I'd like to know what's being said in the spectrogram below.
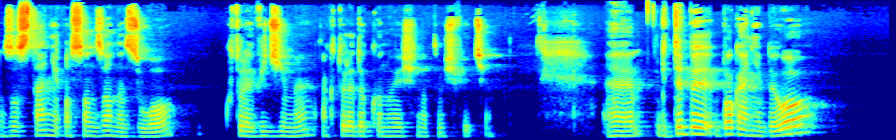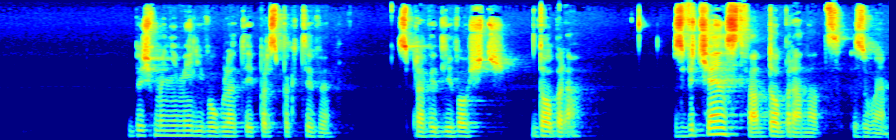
zostanie osądzone zło, które widzimy, a które dokonuje się na tym świecie. E, gdyby Boga nie było, byśmy nie mieli w ogóle tej perspektywy sprawiedliwości, dobra, zwycięstwa dobra nad złem.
